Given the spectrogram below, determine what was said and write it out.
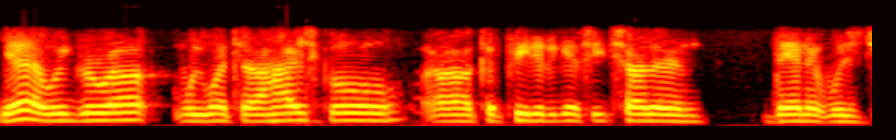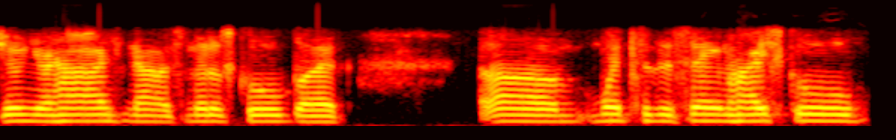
yeah, we grew up. We went to high school, uh, competed against each other, and then it was junior high. Now it's middle school, but um, went to the same high school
